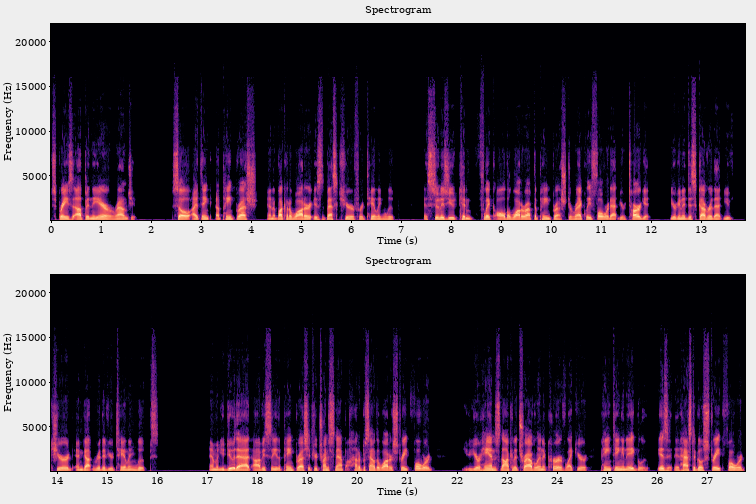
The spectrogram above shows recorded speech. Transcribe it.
Sprays up in the air around you. So I think a paintbrush and a bucket of water is the best cure for a tailing loop. As soon as you can flick all the water off the paintbrush directly forward at your target, you're going to discover that you've cured and gotten rid of your tailing loops. And when you do that, obviously the paintbrush, if you're trying to snap 100% of the water straight forward, your hand is not going to travel in a curve like you're painting an igloo, is it? It has to go straight forward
